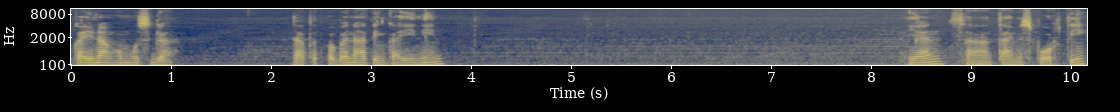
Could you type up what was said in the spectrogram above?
Kayo na ang humusga. Dapat pa ba nating kainin? Ayan, sa times 40.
